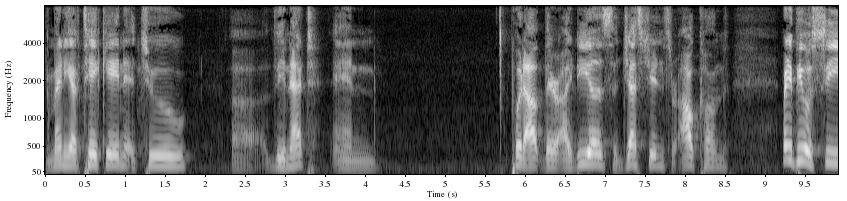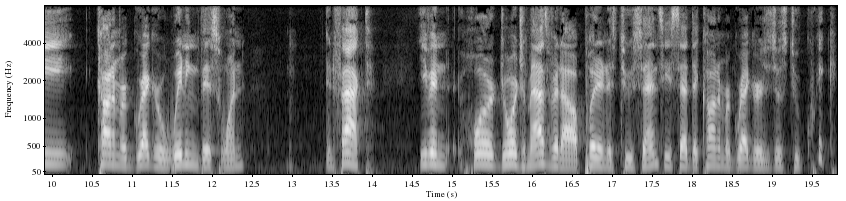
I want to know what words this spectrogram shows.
Many have taken to uh, the net and put out their ideas, suggestions, or outcomes. Many people see Conor McGregor winning this one. In fact, even George Masvidal put in his two cents. He said that Conor McGregor is just too quick,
